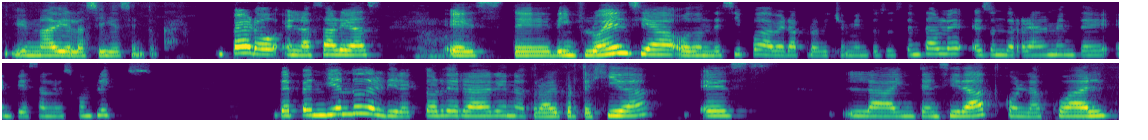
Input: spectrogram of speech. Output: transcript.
y nadie las sigue sin tocar. Pero en las áreas este, de influencia o donde sí puede haber aprovechamiento sustentable es donde realmente empiezan los conflictos. Dependiendo del director del área natural protegida, es la intensidad con la cual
